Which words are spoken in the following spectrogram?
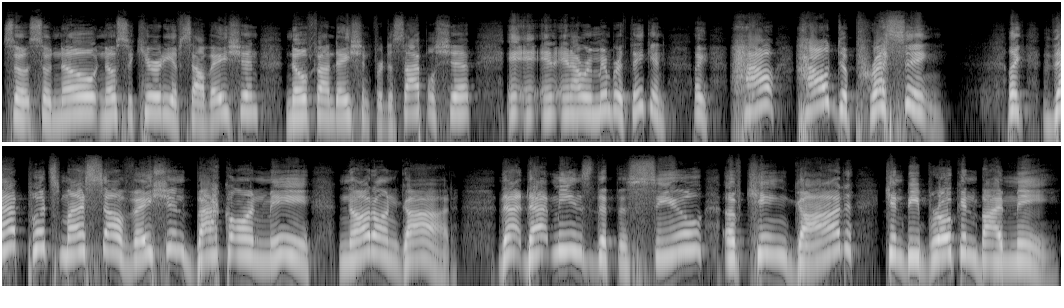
So, so no, no security of salvation, no foundation for discipleship. And, and, and I remember thinking, like, how how depressing like that puts my salvation back on me, not on God. That, that means that the seal of King God can be broken by me.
